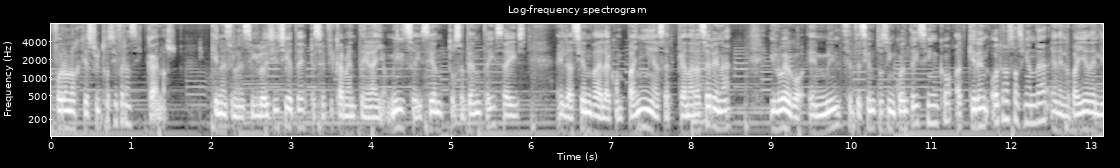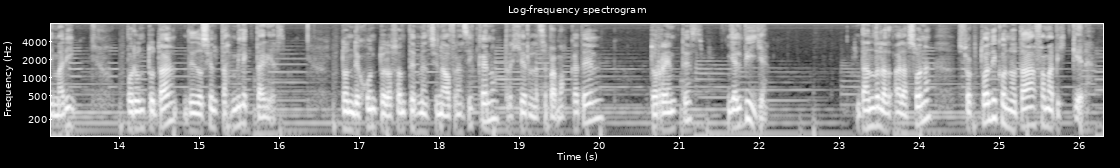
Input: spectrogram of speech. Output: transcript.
fueron los jesuitas y franciscanos, quienes en el siglo XVII, específicamente en el año 1676, en la hacienda de la compañía cercana a La Serena, y luego en 1755 adquieren otras haciendas en el Valle del Limarí, por un total de 200.000 hectáreas, donde junto a los antes mencionados franciscanos trajeron la cepa Moscatel, Torrentes y Alvilla, dando a la zona su actual y connotada fama pisquera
